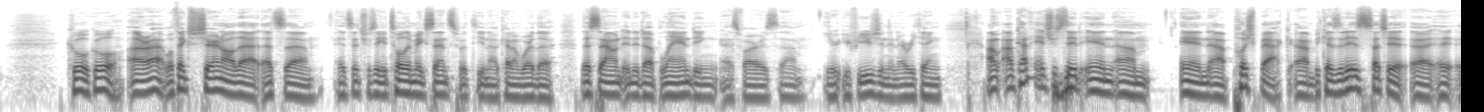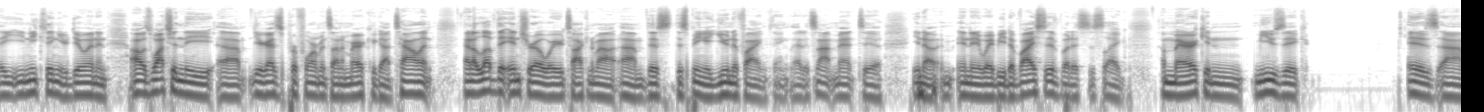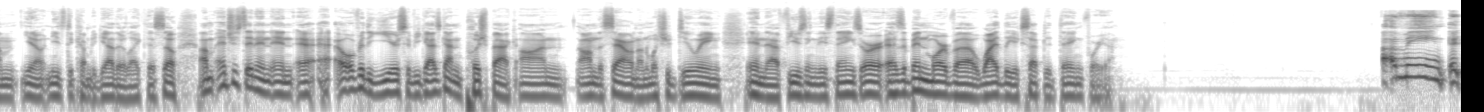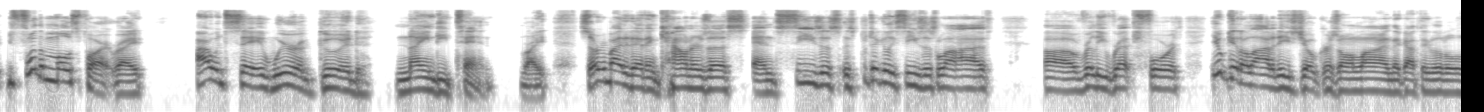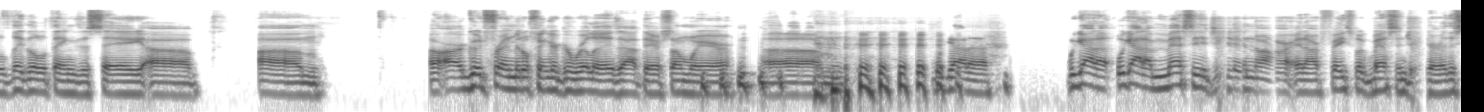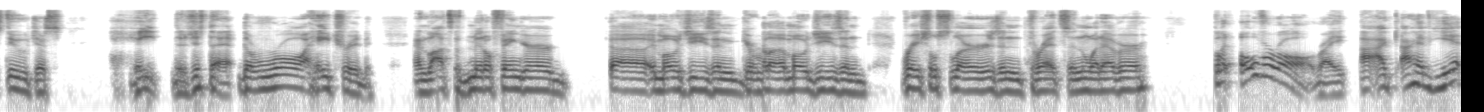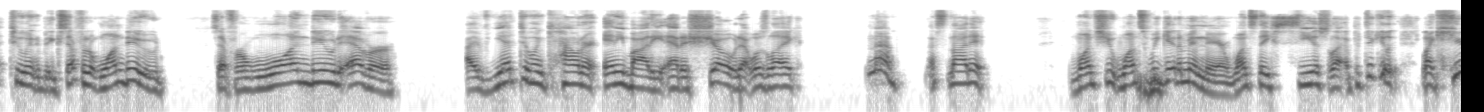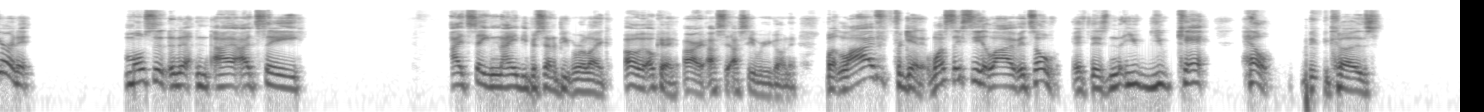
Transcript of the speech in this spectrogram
Cool, cool. All right. Well, thanks for sharing all that. That's um, it's interesting. It totally makes sense with you know kind of where the the sound ended up landing as far as um, your, your fusion and everything. I'm I'm kind of interested in um in uh, pushback um, because it is such a, a a unique thing you're doing. And I was watching the um, your guys' performance on America Got Talent, and I love the intro where you're talking about um, this this being a unifying thing that it's not meant to you know in, in any way be divisive, but it's just like American music is um you know needs to come together like this so i'm interested in in uh, over the years have you guys gotten pushback on on the sound on what you're doing in uh, fusing these things or has it been more of a widely accepted thing for you I mean, for the most part, right? I would say we're a good 90 10, right? So everybody that encounters us and sees us, is particularly sees us live, uh, really reps forth. You'll get a lot of these jokers online. They got their little their little things to say. Uh, um, our- our good friend Middle Finger Gorilla is out there somewhere. um, we got a we got a we got a message in our in our Facebook Messenger. This dude just hate. There's just that the raw hatred and lots of middle finger uh emojis and gorilla emojis and racial slurs and threats and whatever. But overall, right, I I have yet to, except for the one dude, except for one dude ever, I've yet to encounter anybody at a show that was like, no, that's not it once you once we mm-hmm. get them in there once they see us like particularly like hearing it most of I, i'd say I'd say 90% of people are like, oh, okay, all right, I see, I see where you're going there. But live, forget it. Once they see it live, it's over. If there's you you can't help because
